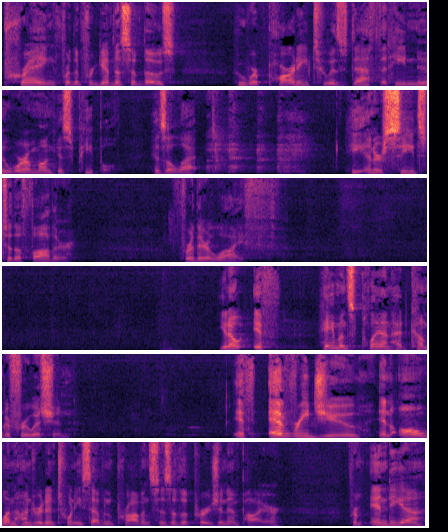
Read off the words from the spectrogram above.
praying for the forgiveness of those who were party to his death that he knew were among his people, his elect. He intercedes to the Father for their life. You know, if Haman's plan had come to fruition, if every Jew in all 127 provinces of the Persian Empire, from India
